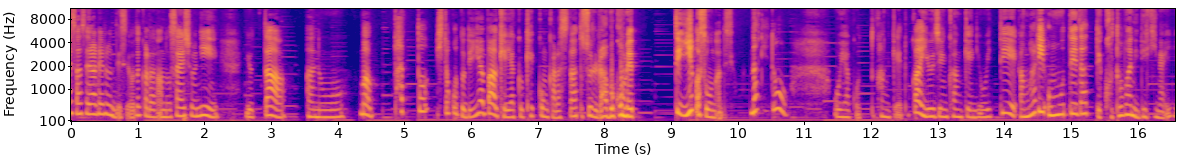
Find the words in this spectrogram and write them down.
えさせられるんですよ。だからあの最初に言った、あの、まあ、パッと一言で言えば契約結婚からスタートするラブコメって言えばそうなんですよ。だけど、親子関係とか友人関係において、あまり表立って言葉にできない、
